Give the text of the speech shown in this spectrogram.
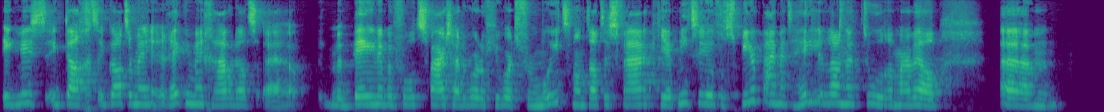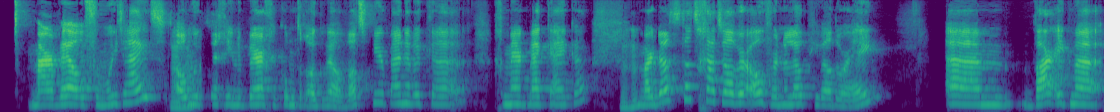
Ik wist, ik dacht, ik had er mee, rekening mee gehouden dat uh, mijn benen bijvoorbeeld zwaar zouden worden of je wordt vermoeid. Want dat is vaak, je hebt niet zo heel veel spierpijn met hele lange toeren, maar wel, um, maar wel vermoeidheid. Mm -hmm. Al moet ik zeggen, in de bergen komt er ook wel wat spierpijn, heb ik uh, gemerkt bij kijken. Mm -hmm. Maar dat, dat gaat wel weer over en dan loop je wel doorheen. Um, waar ik me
